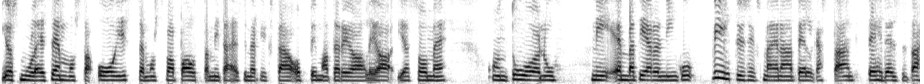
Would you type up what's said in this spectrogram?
jos mulla ei semmoista olisi, semmoista vapautta, mitä esimerkiksi tämä oppimateriaali ja, ja some on tuonut, niin en mä tiedä, niin kuin, viihtyisikö mä enää pelkästään tehden sitä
